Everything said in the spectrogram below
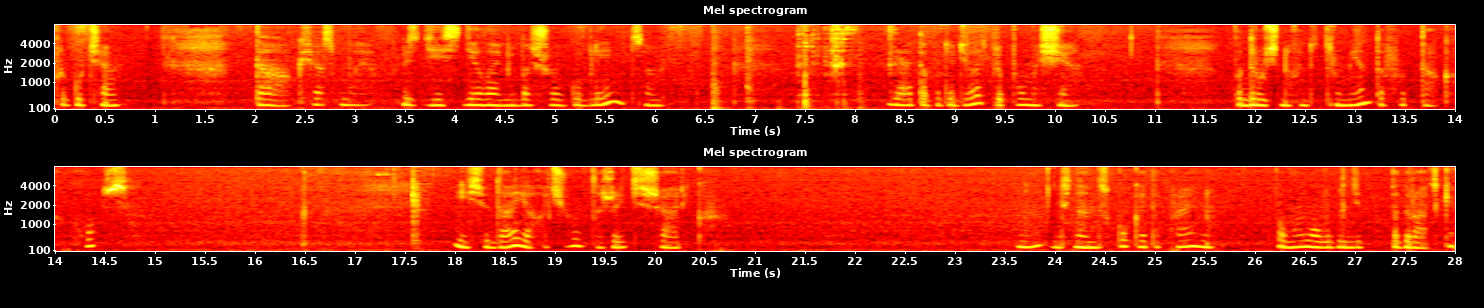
прыгучая. Так, сейчас мы здесь сделаем небольшое углубление. Я это буду делать при помощи подручных инструментов. Вот так. Хопс. И сюда я хочу вложить шарик. Ну, не знаю, насколько это правильно. По-моему, выглядит по-дурацки.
